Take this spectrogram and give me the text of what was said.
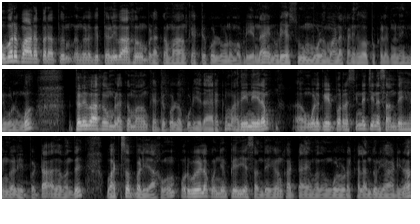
ஒவ்வொரு பாடப்பிறப்பும் எங்களுக்கு தெளிவாகவும் விளக்கமாகவும் கற்றுக்கொள்ளணும் அப்படின்னா என்னுடைய சூம் மூலமான கணித வகுப்புகளுக்கு இணைந்து கொள்ளுங்க. தெளிவாகவும் விளக்கமாகவும் கற்றுக்கொள்ளக்கூடியதாக இருக்கும். அதே நேரம் உங்களுக்கு ஏற்படுற சின்ன சின்ன சந்தேகங்கள் ஏற்பட்டால் அதை வந்து வாட்ஸ்அப் வழியாகவும் ஒருவேளை கொஞ்சம் பெரிய சந்தேகம் கட்டாயம் அது உங்களோட கலந்துரையாடினா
